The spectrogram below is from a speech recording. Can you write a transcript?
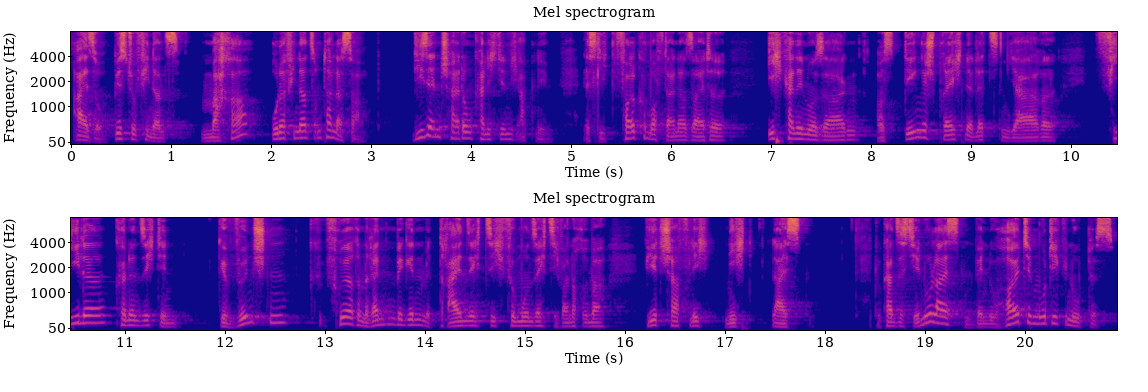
Also, bist du Finanzmacher oder Finanzunterlasser? Diese Entscheidung kann ich dir nicht abnehmen. Es liegt vollkommen auf deiner Seite. Ich kann dir nur sagen, aus den Gesprächen der letzten Jahre, viele können sich den gewünschten früheren Rentenbeginn mit 63, 65, wann auch immer, wirtschaftlich nicht leisten. Du kannst es dir nur leisten, wenn du heute mutig genug bist,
